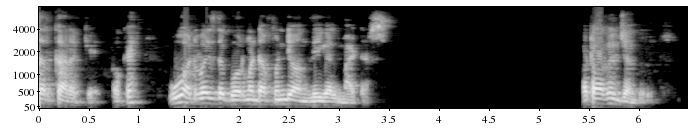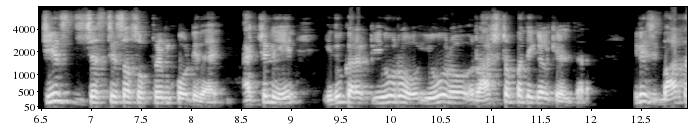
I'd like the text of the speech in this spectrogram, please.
ಸರ್ಕಾರಕ್ಕೆ okay who advise the government of India on legal matters attorney general chief justice of supreme court ಇದೆ. ಆಕ್ಚುಲಿ ಇದು ಕರೆಕ್ಟ್ ಇವರು ಇವರು ರಾಷ್ಟ್ರಪತಿಗಳು ಕೇಳ್ತಾರೆ. ಇಲ್ಲಿ ಭಾರತ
